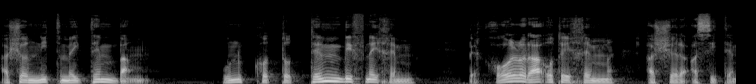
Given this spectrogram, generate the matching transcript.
אשר נטמאתם בם, ונקוטותם בפניכם בכל רעותיכם אשר עשיתם.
